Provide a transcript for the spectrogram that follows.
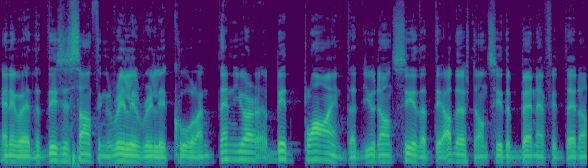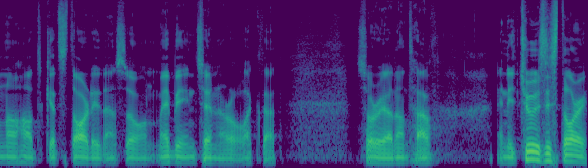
anyway, that this is something really, really cool. And then you are a bit blind that you don't see that the others don't see the benefit. They don't know how to get started and so on. Maybe in general like that. Sorry, I don't have any juicy story.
